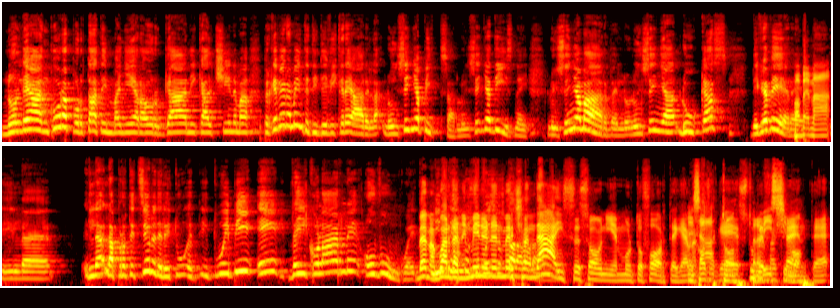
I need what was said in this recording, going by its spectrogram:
non le ha ancora portate in maniera organica al cinema perché veramente ti devi creare, la, lo insegna Pixar, lo insegna Disney, lo insegna Marvel, lo insegna Lucas, devi avere Vabbè, ma... il la, la, protezione delle tue, tue, IP e veicolarle ovunque. Beh, ma guarda, nemmeno nel merchandise Sony è molto forte, che è una esatto, cosa che è stupefacente.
